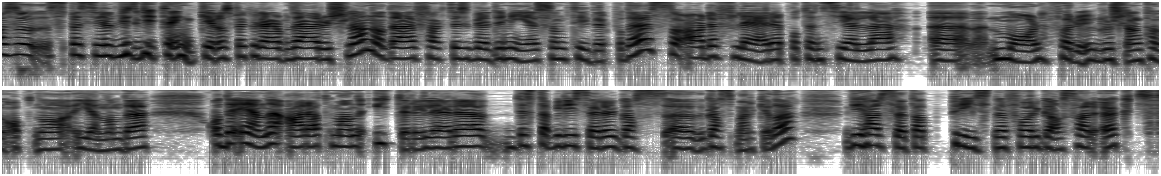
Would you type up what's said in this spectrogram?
altså spesielt hvis vi tenker og spekulerer om det er Russland, og det er faktisk veldig mye som tyder på det, så er det flere potensielle uh, mål for Russland kan oppnå gjennom det. Og Det ene er at man ytterligere destabiliserer gass, uh, gassmarkedet. Vi har sett at prisene for gass har økt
